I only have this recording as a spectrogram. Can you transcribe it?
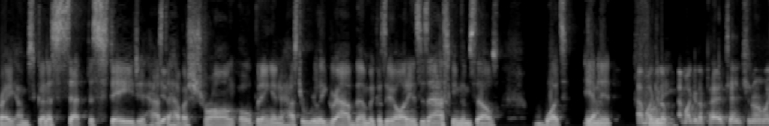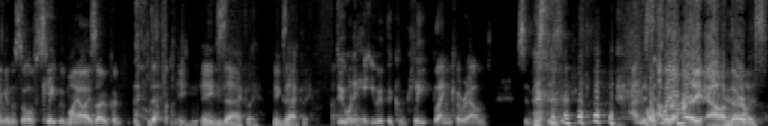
right? I'm going to set the stage. It has yeah. to have a strong opening and it has to really grab them because the audience is asking themselves, what's in yeah. it? Am I going to am I going to pay attention or am I going to sort of sleep with my eyes open? Definitely. Exactly. Exactly. I do want to hit you with the complete blank around. So this is, and this, hopefully I'm, not, I'm, ready now. I'm nervous.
